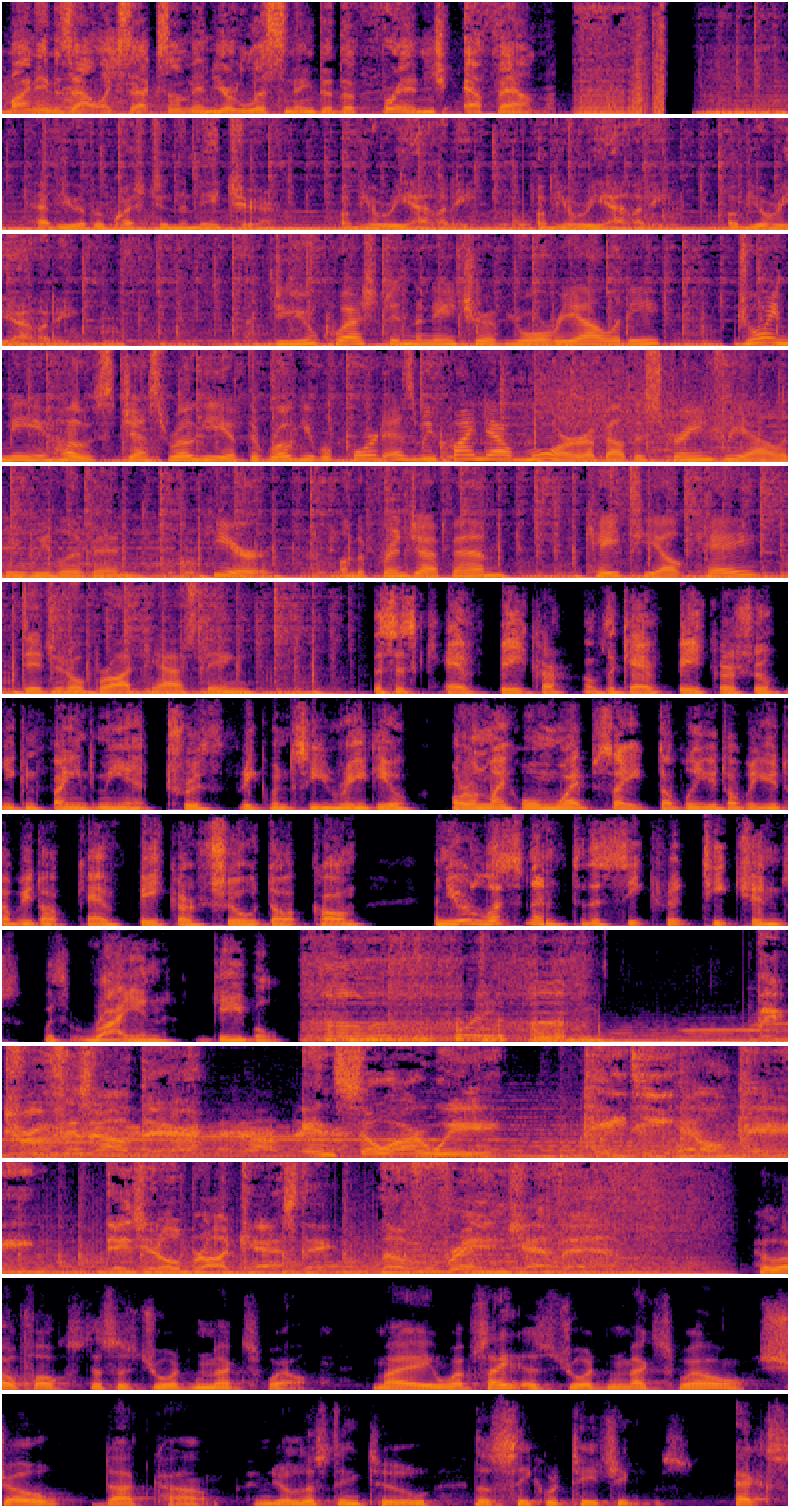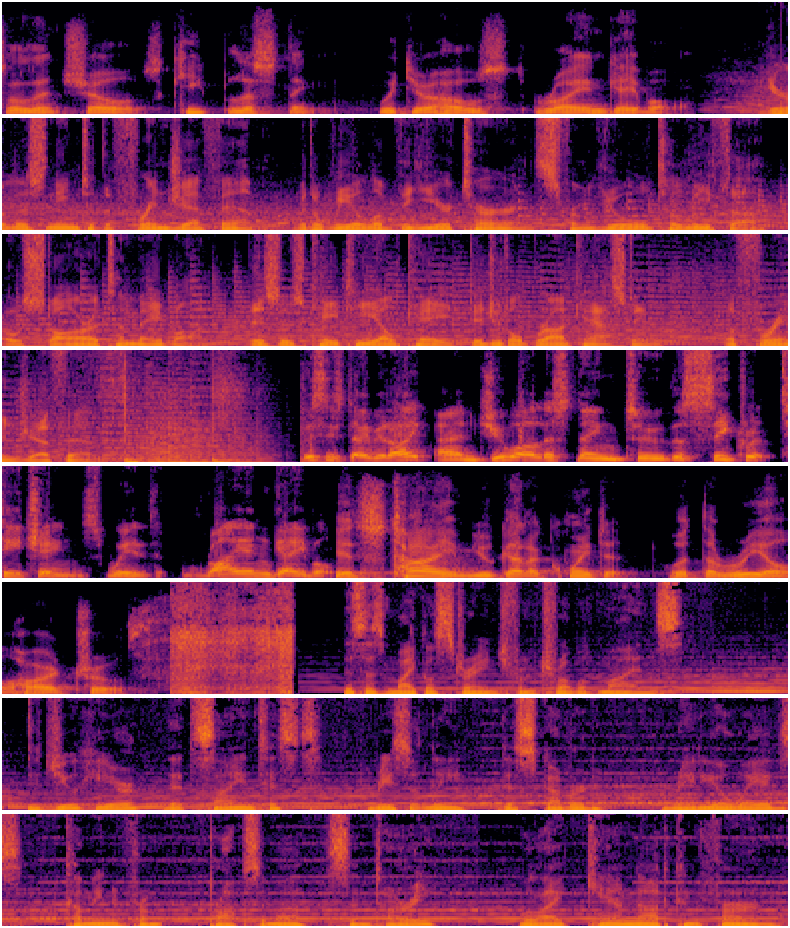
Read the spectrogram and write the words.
My name is Alex Exum, and you're listening to The Fringe FM. Have you ever questioned the nature of your reality? Of your reality? Of your reality? Do you question the nature of your reality? Join me, host Jess Rogie of The Rogie Report, as we find out more about the strange reality we live in. Here on The Fringe FM, KTLK Digital Broadcasting. This is Kev Baker of The Kev Baker Show. You can find me at Truth Frequency Radio or on my home website, www.kevbakershow.com. And you're listening to The Secret Teachings with Ryan Gable. The truth is out there, and so are we. KTLK, Digital Broadcasting, The Fringe FM. Hello, folks. This is Jordan Maxwell. My website is jordanmaxwellshow.com, and you're listening to The Secret Teachings. Excellent shows. Keep listening with your host, Ryan Gable. You're listening to The Fringe FM, where the wheel of the year turns from Yule to Litha, Ostara to Mabon. This is KTLK Digital Broadcasting, The Fringe FM. This is David Icke, and you are listening to The Secret Teachings with Ryan Gable. It's time you got acquainted with the real hard truth. This is Michael Strange from Troubled Minds. Did you hear that scientists recently discovered radio waves coming from Proxima Centauri? Well, I cannot confirm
